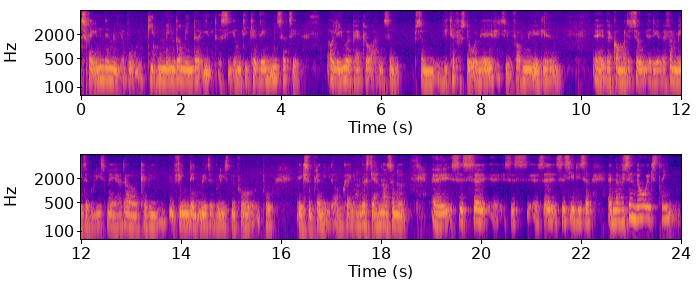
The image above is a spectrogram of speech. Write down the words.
træne dem i at bruge, give dem mindre og mindre ilt og se, om de kan vende sig til at leve af perkloraten, som, som vi kan forstå er mere effektivt for dem i virkeligheden. Øh, hvad kommer det så ud af det, og hvad for en metabolisme er der, og kan vi finde den metabolisme på, på eksoplaneter omkring andre stjerner og sådan noget. Øh, så, så, så, så, så siger de så, at når vi så når ekstrem,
